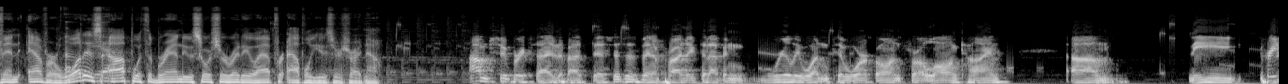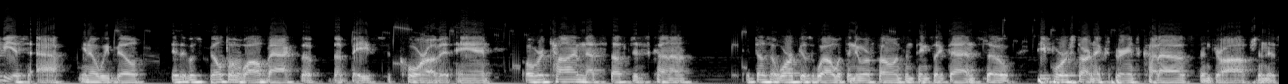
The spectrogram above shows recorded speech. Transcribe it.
than ever. what is yeah. up with the brand new Sorcerer Radio app for Apple users right now? I'm super excited about this. This has been a project that I've been really wanting to work on for a long time. Um, the previous app, you know, we built it was built a while back, the the base core of it, and over time that stuff just kind of it doesn't work as well with the newer phones and things like that. And so people were starting to experience cutouts and drops and this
